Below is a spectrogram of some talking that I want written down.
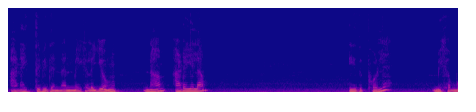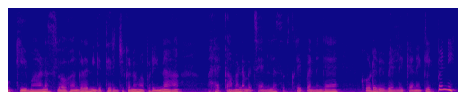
அனைத்து வித நன்மைகளையும் நாம் அடையலாம். இது போல் மிக முக்கியமான ஸ்லோகங்களை நீங்கள் தெரிஞ்சுக்கணும் அப்படின்னா மறக்காமல் நம்ம சேனலை சப்ஸ்கிரைப் பண்ணுங்கள் கூடவே பெல்லைக்கானை கிளிக் பண்ணி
